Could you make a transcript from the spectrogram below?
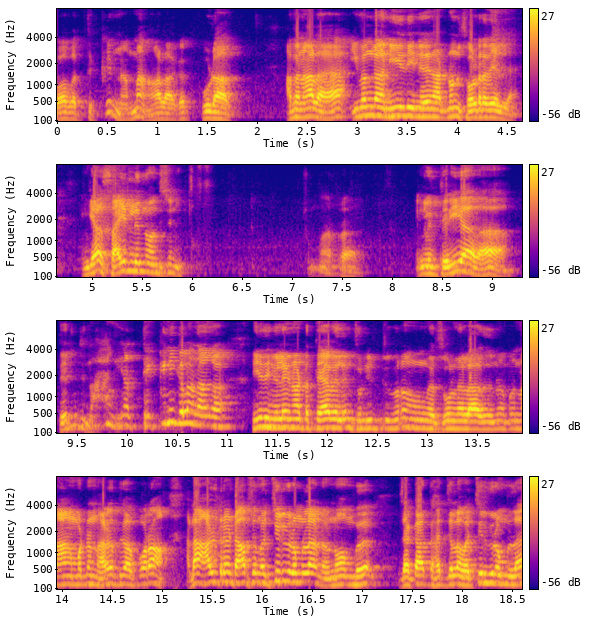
கோபத்துக்கு நம்ம ஆளாகக்கூடாது. அதனால் இவங்க நீதி நிலைநாட்டணும்னு சொல்கிறதே இல்லை. எங்கேயாவது சைட்லேருந்து வந்துச்சுன்னு சும்மா எங்களுக்கு தெரியாதா? தெரிஞ்சு நாங்கள் ஏன் டெக்னிக்கலாக நாங்கள் நீதி நிலைநாட்ட தேவையில்லைன்னு சொல்லிட்டு இருக்கிறோம். உங்கள் சூழ்நிலை அதுன்னு நாங்கள் மட்டும் நரத்துக்காக போகிறோம் அதான் ஆல்டர்னேட் ஆப்ஷன் வச்சிருக்கிறோம்ல. இந்த ஜக்காத் ஹஜ்ஜெல்லாம் வச்சுருக்கிறோம்ல.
